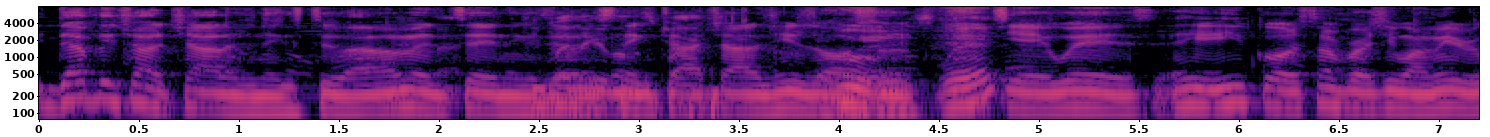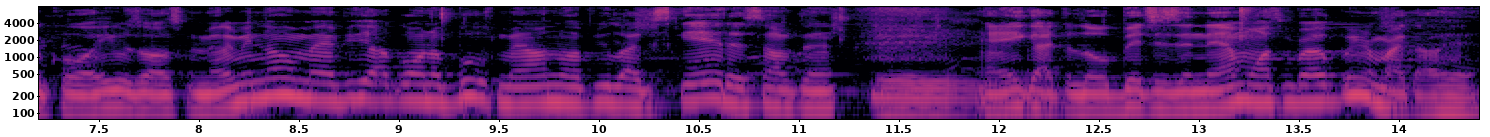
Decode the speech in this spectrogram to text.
He definitely tried to challenge niggas too. I, I'm gonna tell you niggas, put yo, this niggas on nigga tried to challenge. He was awesome. Wiz? Yeah, Wiz. He he recorded some verse he wanted me to record. He was awesome, man. Let me know, man, if you all go in the booth, man. I don't know if you like scared or something. Yeah. And he got the little bitches in there. I'm on some bro, bring your mic out here.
